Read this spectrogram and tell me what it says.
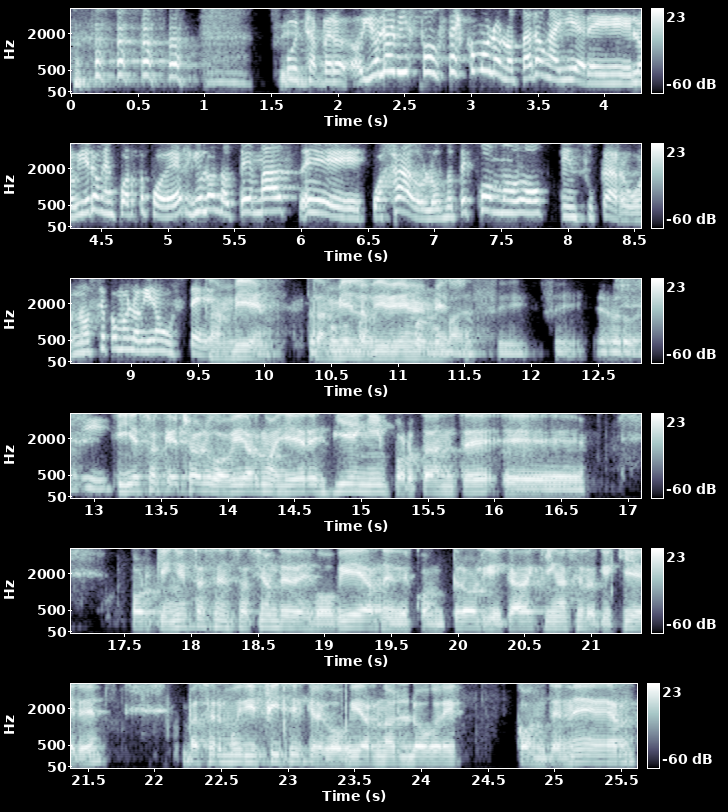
Escucha, pero yo lo he visto, ¿ustedes cómo lo notaron ayer? Eh, ¿Lo vieron en Cuarto Poder? Yo lo noté más eh, cuajado, lo noté cómodo en su cargo, no sé cómo lo vieron ustedes. También, también lo vi bien en eso. sí, sí, es verdad. Y eso que ha hecho el gobierno ayer es bien importante. Eh, porque en esta sensación de desgobierno y descontrol y que cada quien hace lo que quiere, va a ser muy difícil que el gobierno logre contener,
